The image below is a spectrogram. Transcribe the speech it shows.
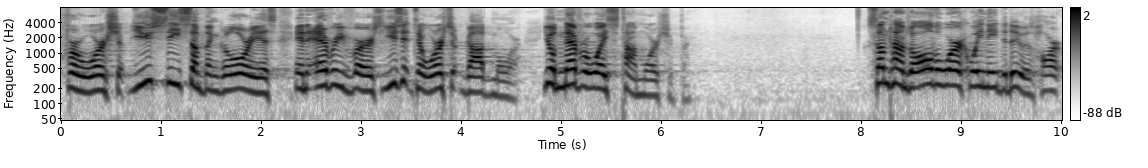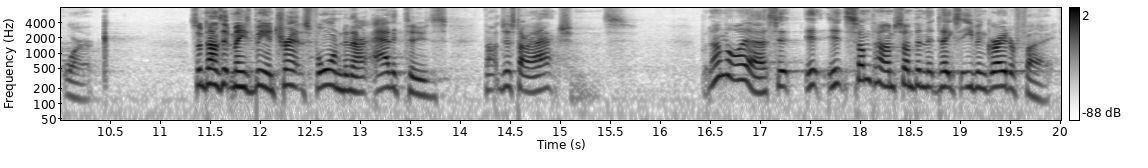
for worship. You see something glorious in every verse, use it to worship God more. You'll never waste time worshiping. Sometimes all the work we need to do is heart work. Sometimes it means being transformed in our attitudes, not just our actions. But nonetheless, it, it, it's sometimes something that takes even greater faith.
